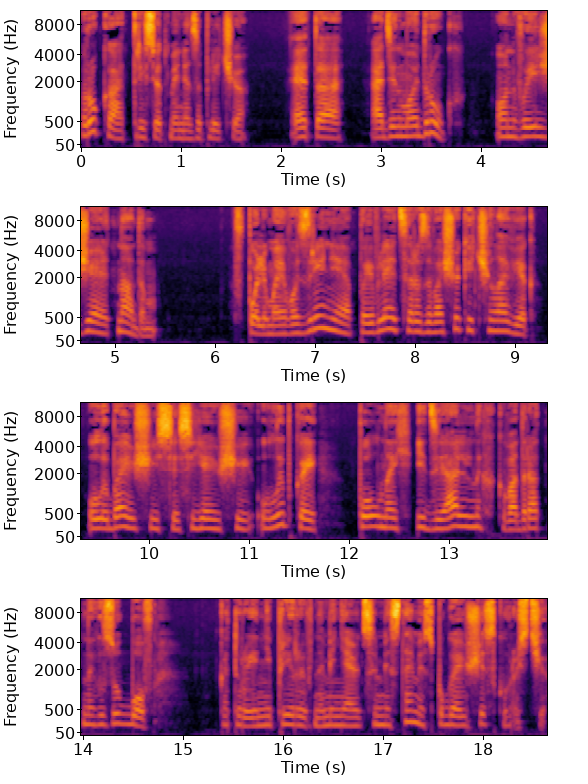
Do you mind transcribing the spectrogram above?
Рука трясет меня за плечо. «Это один мой друг. Он выезжает на дом. В поле моего зрения появляется розовощёкий человек, улыбающийся сияющей улыбкой, полной идеальных квадратных зубов, которые непрерывно меняются местами с пугающей скоростью.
